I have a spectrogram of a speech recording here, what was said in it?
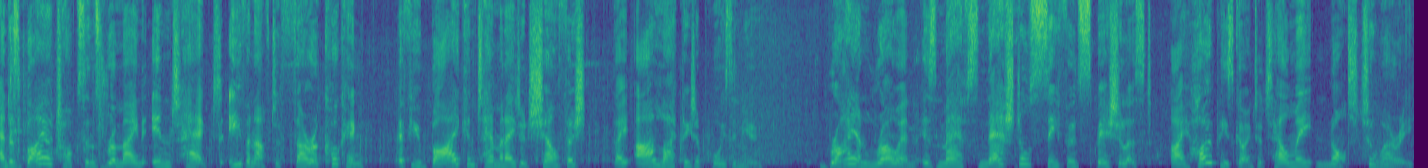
And as biotoxins remain intact even after thorough cooking, if you buy contaminated shellfish, they are likely to poison you. Brian Rowan is MAF's national seafood specialist. I hope he's going to tell me not to worry.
